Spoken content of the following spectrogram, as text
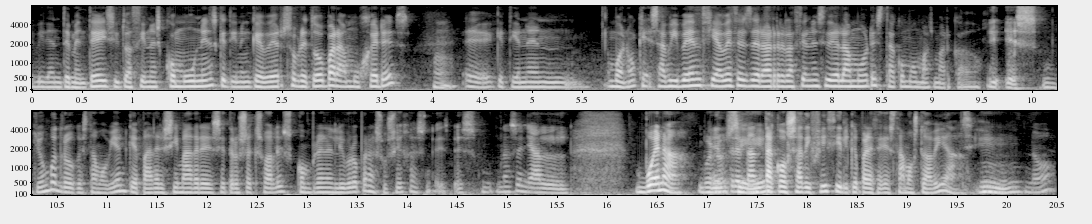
evidentemente hay situaciones comunes que tienen que ver, sobre todo para mujeres, eh, que tienen, bueno, que esa vivencia a veces de las relaciones y del amor está como más marcado. y es, yo encuentro que está muy bien que padres y madres heterosexuales compren el libro para sus hijas. Es, es una señal buena Bueno, entre sí. tanta cosa difícil que parece que estamos todavía. Mm. ¿No?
